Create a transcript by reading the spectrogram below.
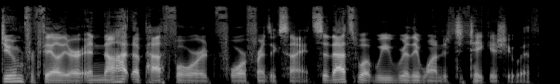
doomed for failure and not a path forward for forensic science. So that's what we really wanted to take issue with.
